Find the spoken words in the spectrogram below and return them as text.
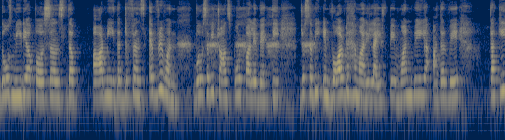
those media persons, the army the defence every one वो सभी ट्रांसपोर्ट वाले व्यक्ति, जो सभी इन्वॉल्व है हमारी लाइफ पे वन वे या अदर वे ताकि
